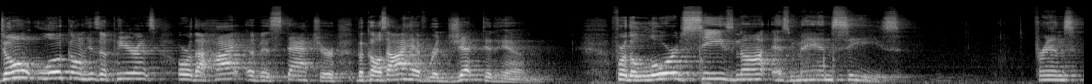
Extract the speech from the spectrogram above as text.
Don't look on his appearance or the height of his stature, because I have rejected him. For the Lord sees not as man sees. Friends,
